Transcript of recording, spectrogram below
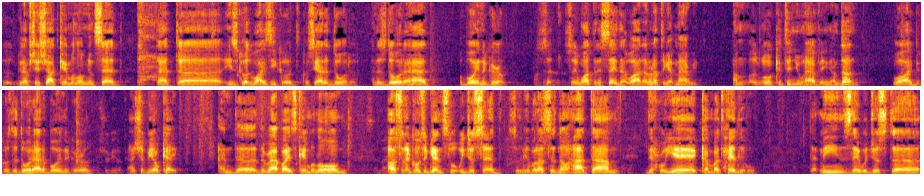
Rav Sheshet came along and said that uh, he's good. Why is he good? Because he had a daughter, and his daughter had a boy and a girl. So, so he wanted to say that what I don't have to get married. I'm or continue having. I'm done. Why? Because the daughter had a boy and a girl. should be okay. I should be okay. And uh, the rabbis came along. Oh, so that goes against what we just said. So the Gemara says no. Hatam kamadhelehu. That means they were just uh,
